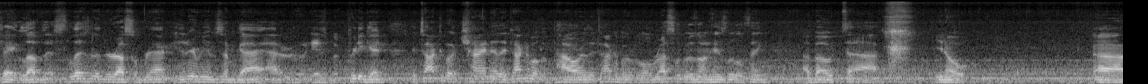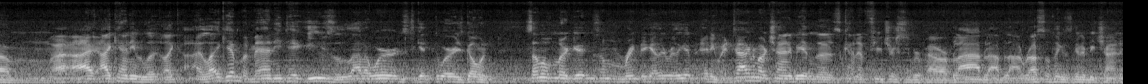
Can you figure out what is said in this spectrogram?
Okay, love this. Listening to Russell Brand, interviewing some guy, I don't know who it is, but pretty good. They talked about China, they talked about the power, they talked about, well, Russell goes on his little thing about, uh, you know, um, I, I can't even, like, I like him, but man, he, take, he uses a lot of words to get to where he's going. Some of them are good and some of them bring together really good. Anyway, talking about China being the kind of future superpower, blah, blah, blah. Russell thinks it's going to be China.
